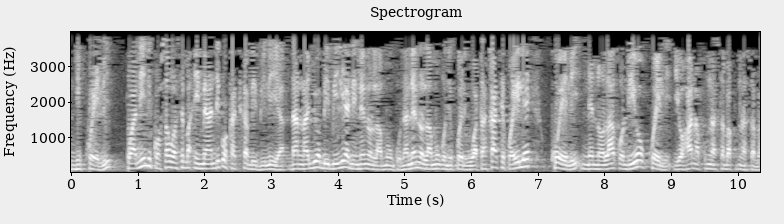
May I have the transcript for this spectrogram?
ni kweli. Kwa nini? Kwa sababu anasema imeandikwa katika bibilia na najua bibilia ni neno la mungu na neno la mungu ni kweli. Watakase kwa ile kweli neno lako ndiyo kweli. Yohana 17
